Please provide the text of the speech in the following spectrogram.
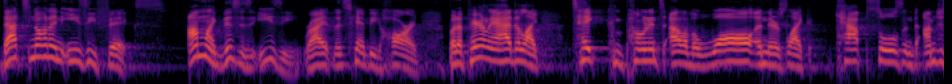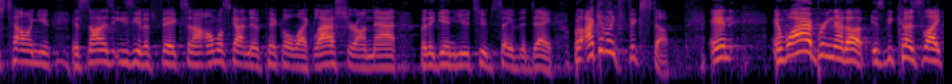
that's not an easy fix. I'm like, this is easy, right? This can't be hard. But apparently, I had to like take components out of the wall and there's like capsules and i'm just telling you it's not as easy of a fix and i almost got into a pickle like last year on that but again youtube saved the day. But i can like fix stuff. And and why i bring that up is because like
